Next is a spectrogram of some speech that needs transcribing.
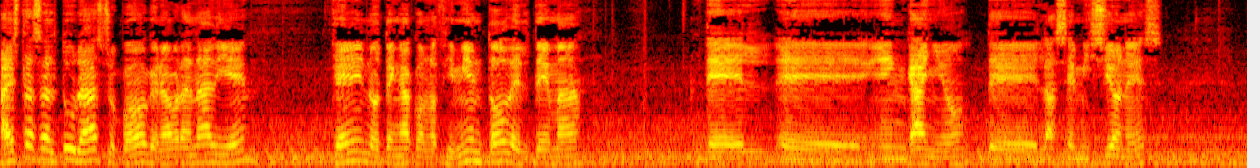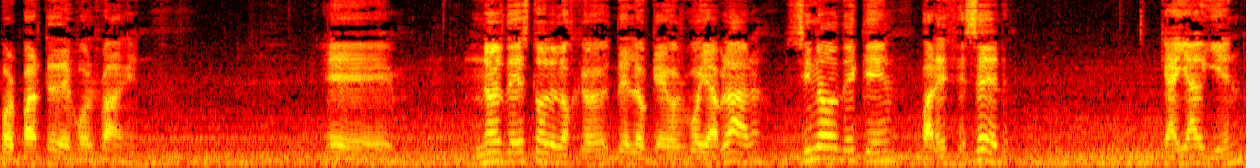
A estas alturas supongo que no habrá nadie que no tenga conocimiento del tema del eh, engaño de las emisiones por parte de Volkswagen. Eh, no es de esto de lo, que, os voy a hablar, sino de que parece ser que hay alguien,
